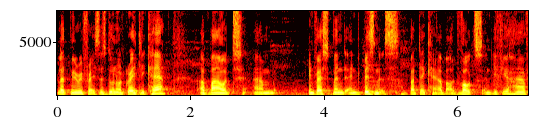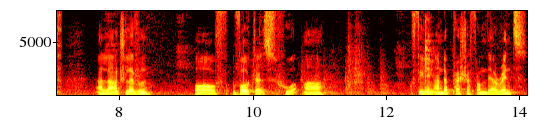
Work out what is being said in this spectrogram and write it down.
let me rephrase this, do not greatly care about um, investment and business, but they care about votes. And if you have a large level of voters who are feeling under pressure from their rents,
